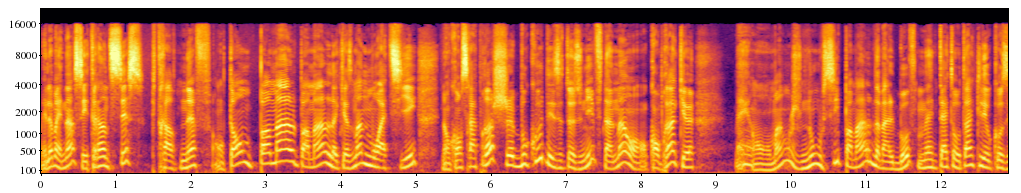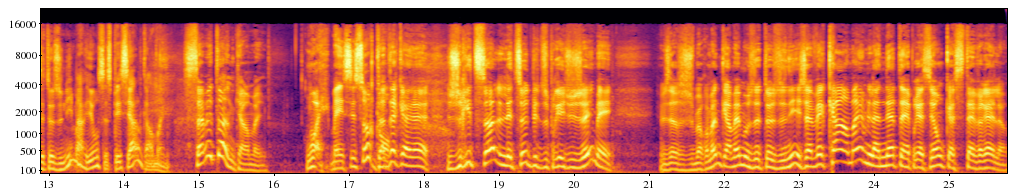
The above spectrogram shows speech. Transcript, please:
Mais là, maintenant, c'est 36 puis 39. On tombe pas mal, pas mal, quasiment de moitié. Donc, on se rapproche beaucoup des États-Unis. Finalement, on comprend que ben, on mange, nous aussi, pas mal de malbouffe, même peut-être autant qu'aux États-Unis, Mario. C'est spécial quand même. Ça m'étonne quand même. Ouais, mais c'est sûr qu'on... C'est-à-dire que euh, je ris de ça, l'étude puis du préjugé, mais je, veux dire, je me promène quand même aux États-Unis et j'avais quand même la nette impression que c'était vrai, là.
